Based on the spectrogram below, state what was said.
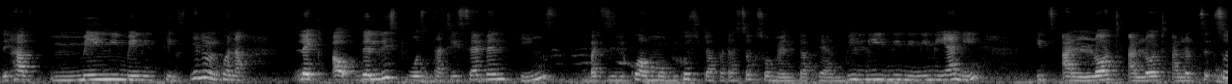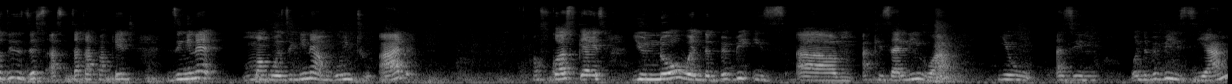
they have many many things. You know, walikuwa na like uh, the list was 37 things but zilikuwa more because utapata socks wameandika pea mbili nini nini yani it's a lot a lot a lot so this is just a starter package zingine mango zingine i'm going to add of course guys you know when the baby is um akizaliwa you as in when the baby is young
